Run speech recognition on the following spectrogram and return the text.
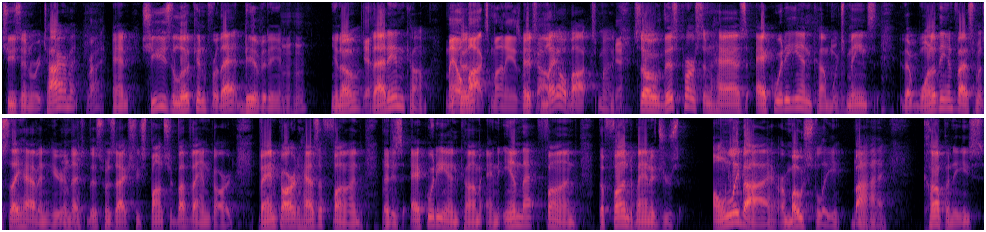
She's in retirement, Right. And she's looking for that dividend. Mm-hmm. You know, Yeah. that income. Mailbox Because money, is we it's call it. mailbox money. Yeah. So this person has equity income, which Mm-hmm. means that one of the investments they have in here, and mm-hmm. that this was actually sponsored by Vanguard. Vanguard has a fund that is equity income, and in that fund, the fund managers only buy or mostly buy mm-hmm. companies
